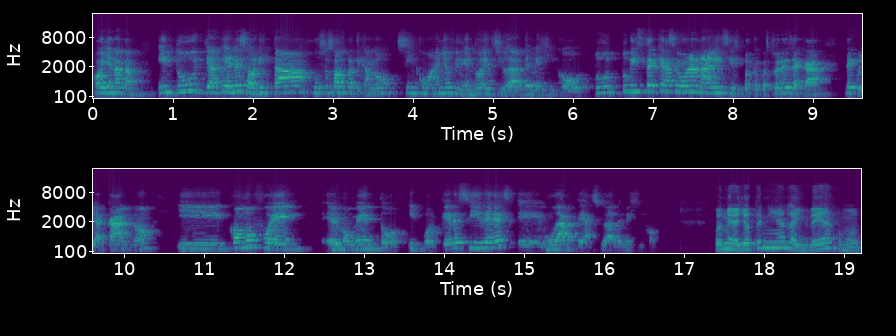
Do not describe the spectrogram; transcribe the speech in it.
Oye, Nata, y tú ya tienes ahorita, justo estamos platicando, cinco años viviendo en Ciudad de México. Tú tuviste que hacer un análisis, porque pues tú eres de acá, de Culiacán, ¿no? ¿Y cómo fue el momento y por qué decides eh, mudarte a Ciudad de México? Pues mira, yo tenía la idea, como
